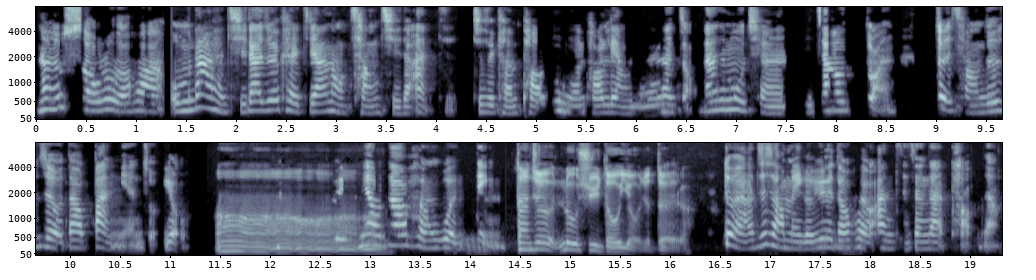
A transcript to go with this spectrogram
那就收入的话，我们当然很期待，就是可以接到那种长期的案子，就是可能跑一年、跑两年的那种。但是目前比较短，最长就是只有到半年左右。哦哦哦哦哦，对，没有到很稳定，但就陆续都有就对了。对啊，至少每个月都会有案子正在跑这样。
